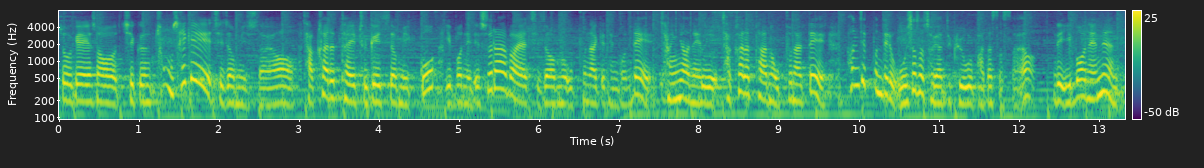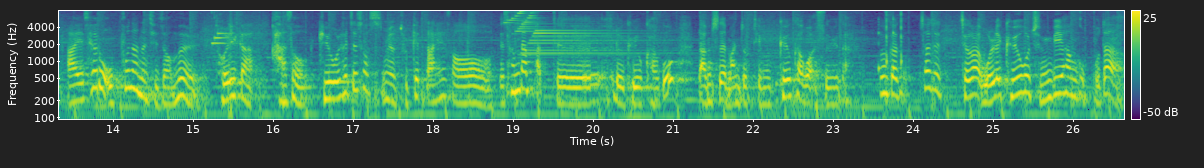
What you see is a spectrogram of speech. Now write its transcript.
쪽에서 지금 총 세개의 지점이 있어요. 자카르타에 두 개의 지점이 있고 이번에 이제 수라바야 지점을 오픈하게 된 건데 작년에 그 자카르타는 오픈할 때 현지 분들이 오셔서 저희한테 교육을 받았었어요. 근데 이번에는 아예 새로 오픈하는 지점을 저희가 가서 교육을 해주셨으면 좋겠다 해서 상담 파트를 교육하고 남수의 만족팀을 교육하고 왔습니다. 그러니까 사실 제가 원래 교육을 준비한 것보다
